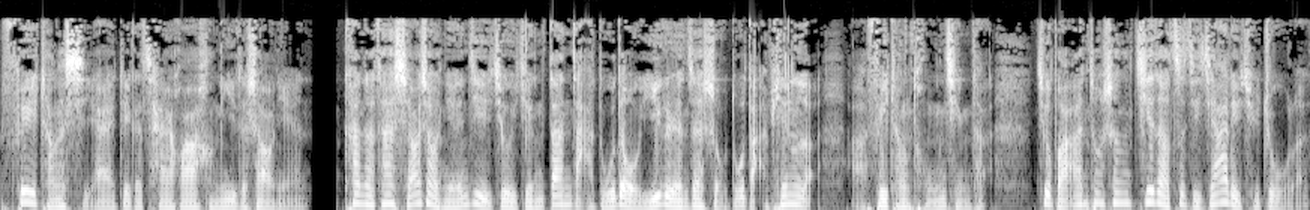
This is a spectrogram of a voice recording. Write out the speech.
非常喜爱这个才华横溢的少年。看到他小小年纪就已经单打独斗，一个人在首都打拼了啊，非常同情他，就把安徒生接到自己家里去住了。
